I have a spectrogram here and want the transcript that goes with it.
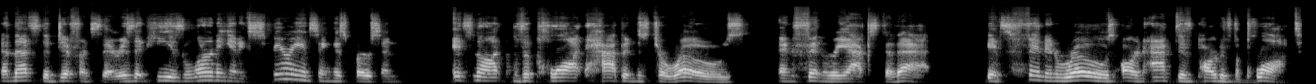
And that's the difference there is that he is learning and experiencing this person. It's not the plot happens to Rose and Finn reacts to that. It's Finn and Rose are an active part of the plot.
